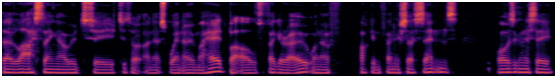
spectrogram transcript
the last thing I would say to talk, and it's went out of my head, but I'll figure it out when I fucking finish this sentence. What was I going to say?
